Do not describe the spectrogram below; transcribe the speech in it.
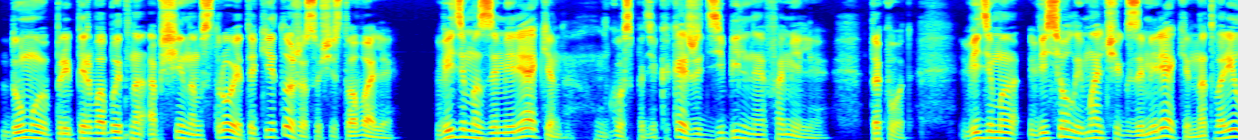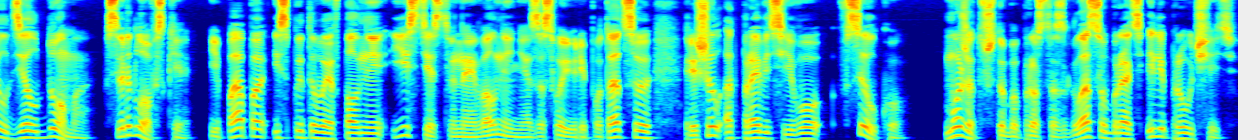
Думаю, при первобытно-общинном строе такие тоже существовали. Видимо, Замерякин... Господи, какая же дебильная фамилия. Так вот, видимо, веселый мальчик Замерякин натворил дел дома, в Свердловске, и папа, испытывая вполне естественное волнение за свою репутацию, решил отправить его в ссылку. Может, чтобы просто с глаз убрать или проучить.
